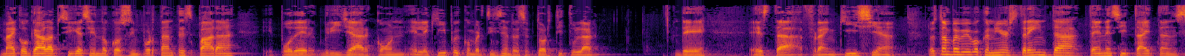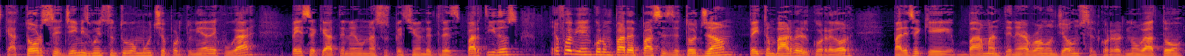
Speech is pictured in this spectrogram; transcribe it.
Michael Gallup sigue haciendo cosas importantes para eh, poder brillar con el equipo y convertirse en receptor titular de esta franquicia. Los Tampa Bay Buccaneers 30, Tennessee Titans 14. James Winston tuvo mucha oportunidad de jugar, pese a que va a tener una suspensión de tres partidos. Él fue bien con un par de pases de touchdown. Peyton Barber, el corredor, parece que va a mantener a Ronald Jones, el corredor novato,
